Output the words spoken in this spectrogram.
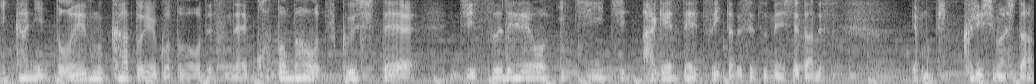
いかにド M かということをですね言葉を尽くして実例をいちいち上げてツイッターで説明してたんです。いやもうびっくりしました。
